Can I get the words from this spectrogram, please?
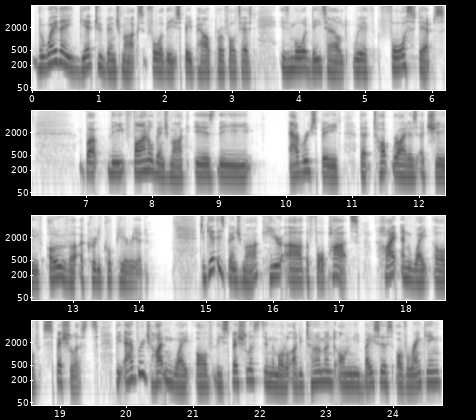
the way they get to benchmarks for the speed power profile test is more detailed with four steps. But the final benchmark is the average speed that top riders achieve over a critical period. To get this benchmark, here are the four parts height and weight of specialists. The average height and weight of the specialists in the model are determined on the basis of ranking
